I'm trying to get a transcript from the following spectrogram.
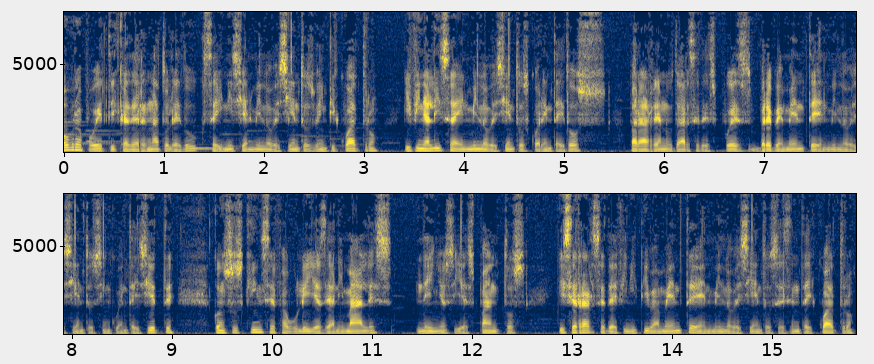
La obra poética de Renato Leduc se inicia en 1924 y finaliza en 1942 para reanudarse después brevemente en 1957 con sus 15 fabulillas de animales, niños y espantos y cerrarse definitivamente en 1964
